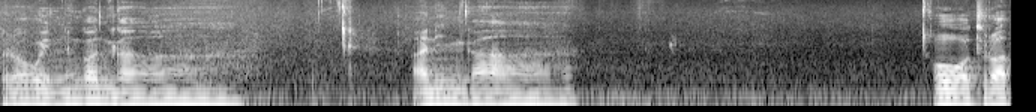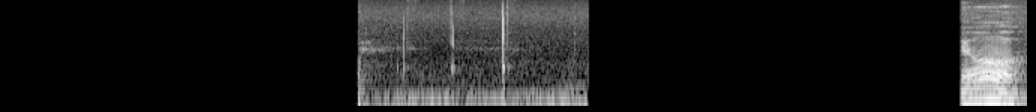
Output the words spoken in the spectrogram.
들어오고 있는 건가 아닌가 오 들어왔다 요.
